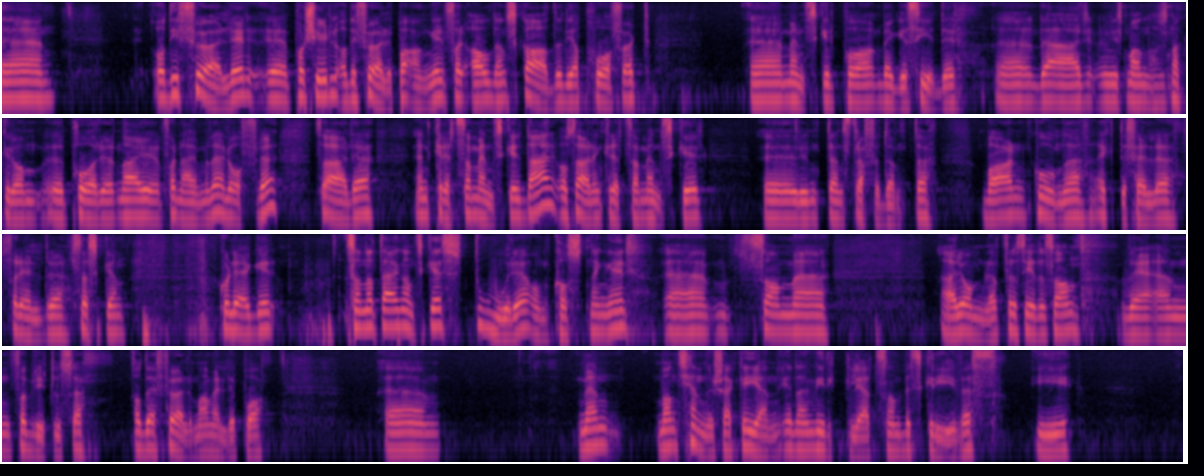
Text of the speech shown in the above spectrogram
Eh, og de føler eh, på skyld og de føler på anger for all den skade de har påført eh, mennesker på begge sider. Eh, det er, Hvis man snakker om eh, nei, fornærmede eller ofre, så er det en krets av mennesker der, og så er det en krets av mennesker eh, rundt den straffedømte. Barn, kone, ektefelle, foreldre, søsken, kolleger. Sånn at det er ganske store omkostninger eh, som eh, er i omløp, for å si det sånn, ved en forbrytelse. Og det føler man veldig på. Eh, men man kjenner seg ikke igjen i den virkelighet som beskrives i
